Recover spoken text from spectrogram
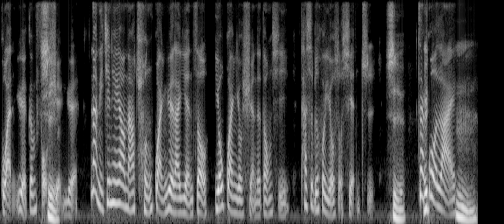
管乐跟佛弦乐，那你今天要拿纯管乐来演奏有管有弦的东西，它是不是会有所限制？是。再过来，嗯。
